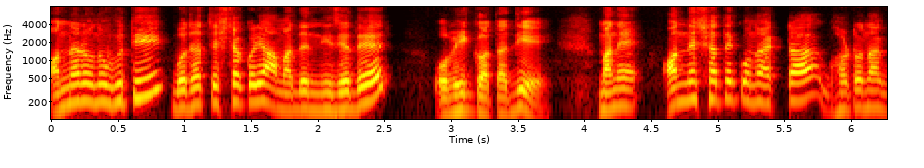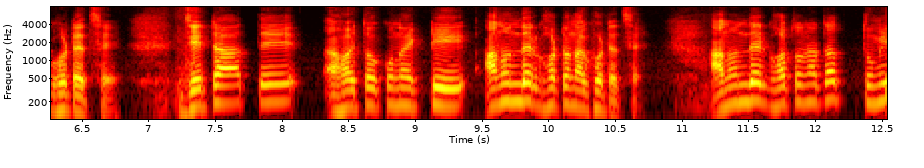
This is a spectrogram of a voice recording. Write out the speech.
অন্যের অনুভূতি বোঝার চেষ্টা করি আমাদের নিজেদের অভিজ্ঞতা দিয়ে। মানে অন্যের সাথে কোনো একটা ঘটনা ঘটেছে, যেটাতে হয়তো কোনো একটি আনন্দের ঘটনা ঘটেছে। আনন্দের ঘটনাটা তুমি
